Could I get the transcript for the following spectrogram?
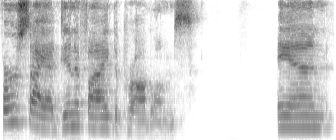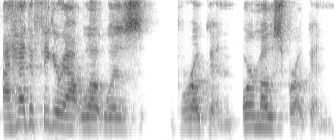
first, I identified the problems and I had to figure out what was broken or most broken.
